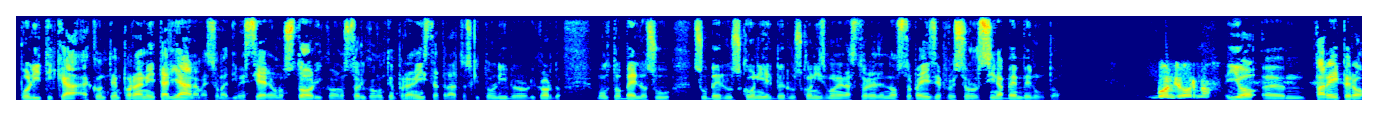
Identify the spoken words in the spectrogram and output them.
politica contemporanea italiana, ma insomma di mestiere è uno storico, uno storico contemporaneista, tra l'altro ha scritto un libro, lo ricordo, molto bello su, su Berlusconi e il berlusconismo nella storia del nostro paese. Professor Orsina, benvenuto. Buongiorno. Io ehm, farei però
